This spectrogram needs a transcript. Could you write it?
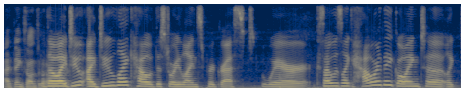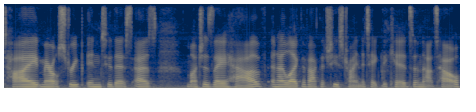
I think someone's going. Though off I do, I do like how the storylines progressed. Where, because I was like, how are they going to like tie Meryl Streep into this as much as they have? And I like the fact that she's trying to take the kids, and that's how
